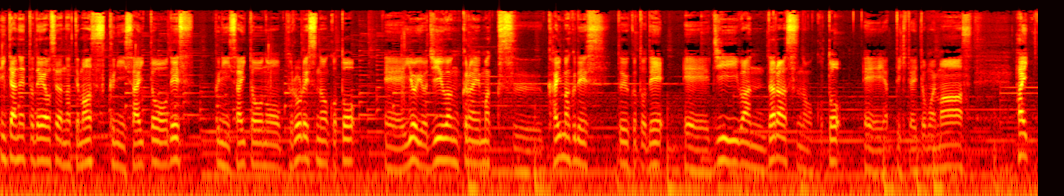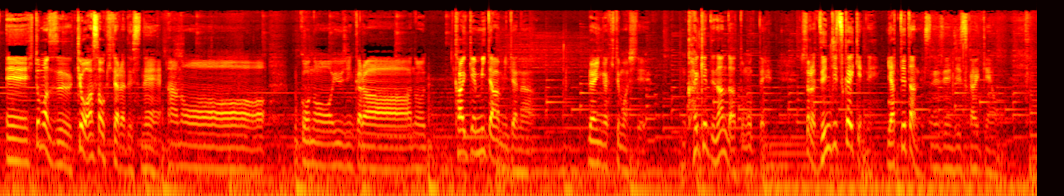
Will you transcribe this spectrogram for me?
インターネットでお世話になってます。国斉藤です。国斉藤のプロレスのこと、えー、いよいよ G1 クライマックス開幕です。ということで、えー、G1 ダラスのこと、えー、やっていきたいと思います。はい、えー、ひとまず今日朝起きたらですねあの向こうの友人からあの会見見たみたいな LINE が来てまして会見って何だと思ってそしたら前日会見ねやってたんですね前日会見を。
